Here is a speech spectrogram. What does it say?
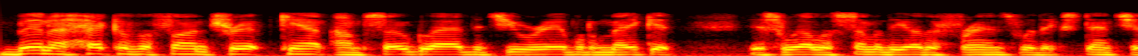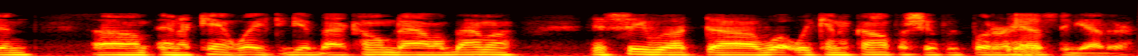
been a heck of a fun trip, Kent. I'm so glad that you were able to make it, as well as some of the other friends with Extension. Um, and I can't wait to get back home to Alabama and see what uh, what we can accomplish if we put our yep. heads together.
